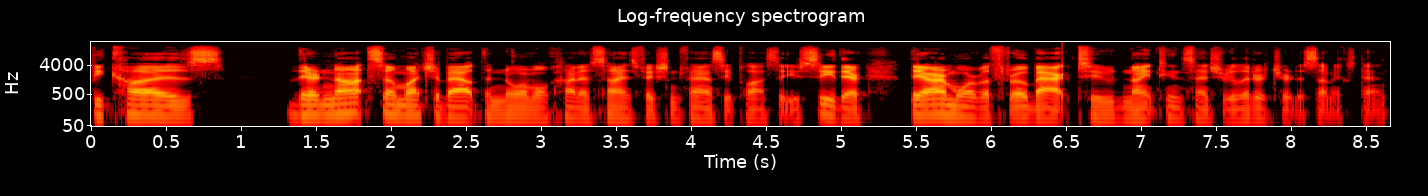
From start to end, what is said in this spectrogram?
because they're not so much about the normal kind of science fiction fantasy plots that you see. They're they are more of a throwback to 19th century literature to some extent.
